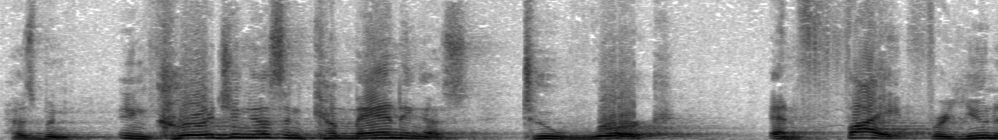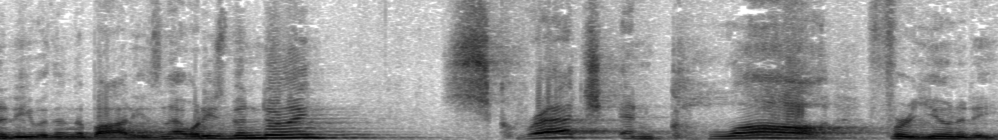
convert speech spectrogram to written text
has been encouraging us and commanding us to work and fight for unity within the body. Isn't that what he's been doing? Scratch and claw for unity.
